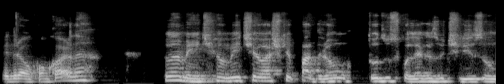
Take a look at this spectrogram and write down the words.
Pedrão, concorda? Plenamente. Realmente eu acho que é padrão, todos os colegas utilizam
